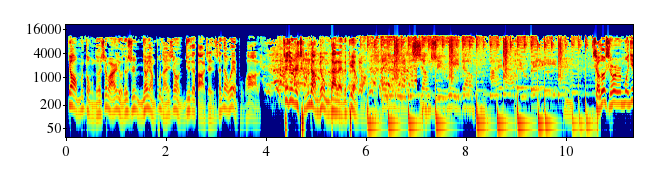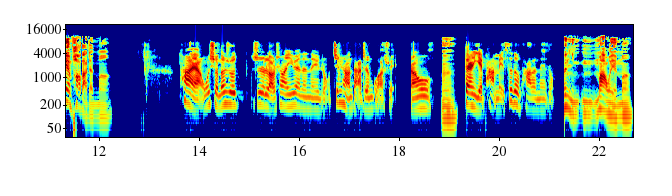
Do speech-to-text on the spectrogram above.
让我们懂得这玩意儿有的时候你要想不难受，你就得打针。现在我也不怕了，这就是成长给我们带来的变化。嗯，小的时候默念怕打针吗？怕呀！我小的时候是老上医院的那种，经常打针挂水，然后嗯，但是也怕，每次都怕的那种。那你嗯骂过人吗？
